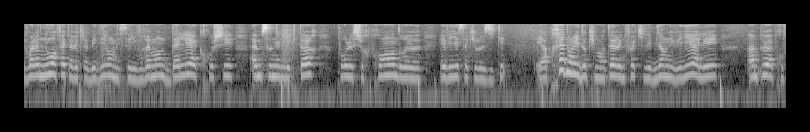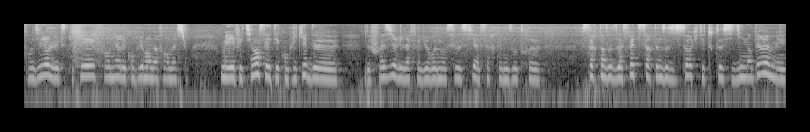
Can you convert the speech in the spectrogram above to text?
voilà, nous, en fait, avec la BD, on essaye vraiment d'aller accrocher, hameçonner le lecteur pour le surprendre, éveiller sa curiosité. Et après, dans les documentaires, une fois qu'il est bien éveillé, aller un peu approfondir, lui expliquer, fournir les compléments d'information. Mais effectivement, ça a été compliqué de, de choisir. Il a fallu renoncer aussi à certaines autres certains autres aspects, certaines autres histoires qui étaient tout aussi dignes d'intérêt. Mais...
